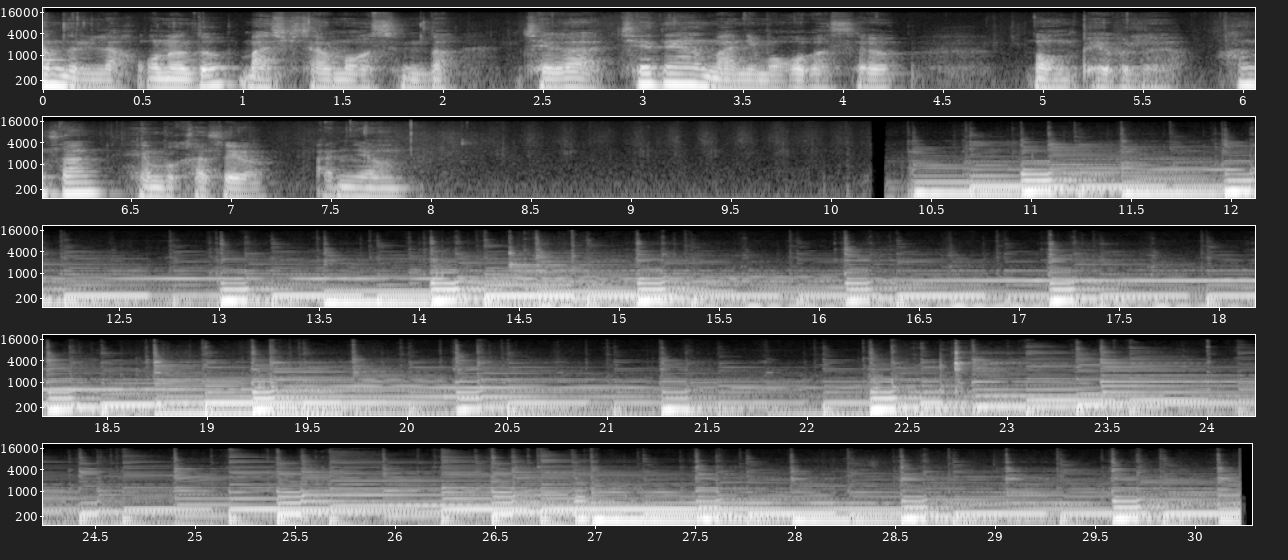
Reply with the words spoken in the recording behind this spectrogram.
알함드릴라 오늘도 맛있게 잘 먹었습니다. 제가 최대한 많이 먹어봤어요. 너무 배불러요. 항상 행복하세요. 안녕.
